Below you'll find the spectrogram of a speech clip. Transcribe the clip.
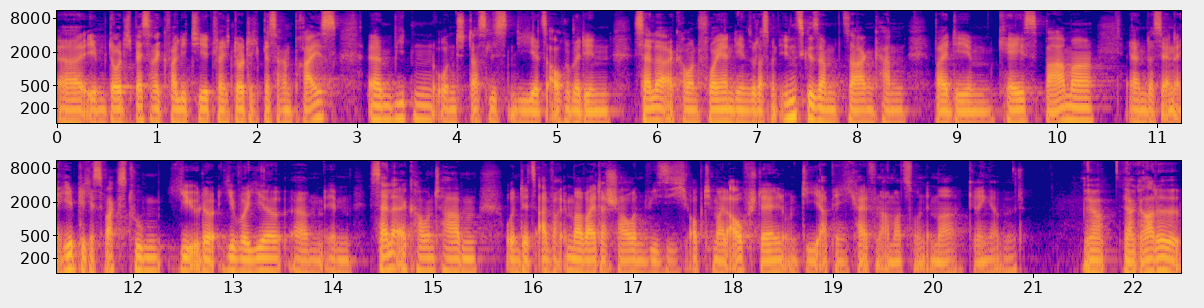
äh, eben deutlich bessere Qualität, vielleicht deutlich besseren Preis ähm, bieten. Und das listen die jetzt auch über den Seller-Account feuern, den, sodass man insgesamt sagen kann, bei dem Case Barmer, ähm, dass sie ein erhebliches Wachstum je je ähm, im Seller-Account haben und jetzt einfach immer weiter schauen, wie sie sich optimal aufstellen und die Abhängigkeit von Amazon immer geringer wird. Ja, ja, gerade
